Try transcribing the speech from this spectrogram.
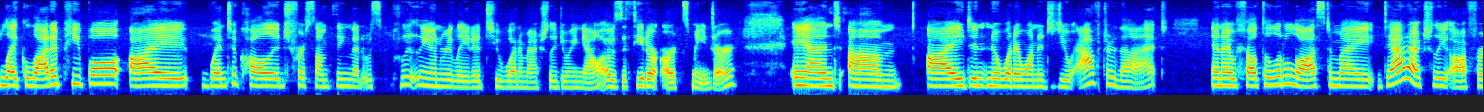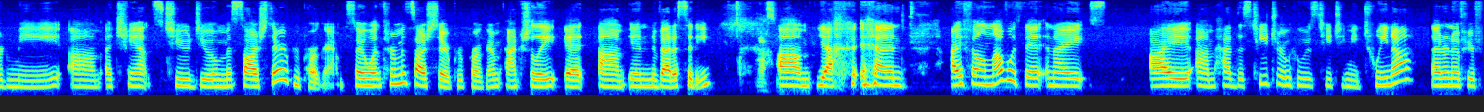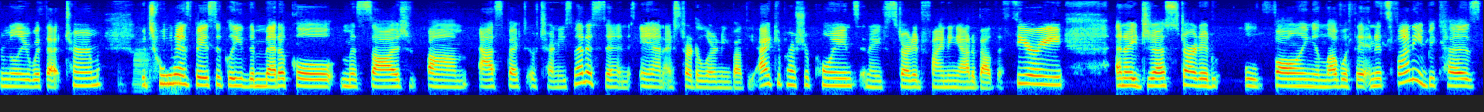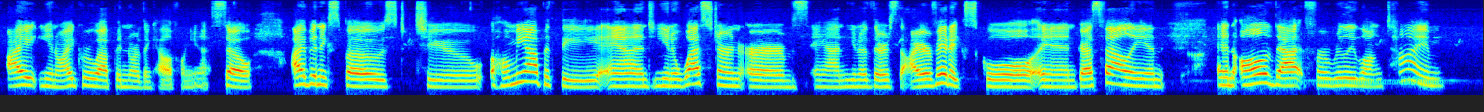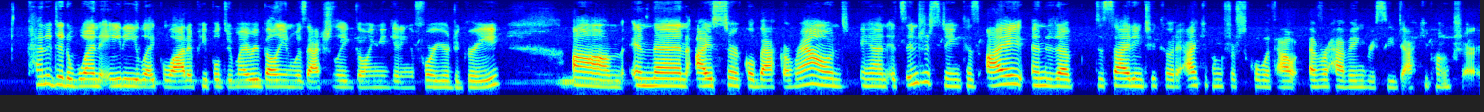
like a lot of people, I went to college for something that was completely unrelated to what I'm actually doing now. I was a theater arts major, and um, I didn't know what I wanted to do after that. And I felt a little lost. And my dad actually offered me um, a chance to do a massage therapy program. So I went through a massage therapy program actually at um, in Nevada City. Awesome. Um, yeah, and I fell in love with it, and I I um, had this teacher who was teaching me Tuina. I don't know if you're familiar with that term, Uh-huh. but Tuina is basically the medical massage um, aspect of Chinese medicine. And I started learning about the acupressure points, and I started finding out about the theory, and I just started falling in love with it. And it's funny because I, you know, I grew up in Northern California, so I've been exposed to homeopathy and you know Western herbs, and you know there's the Ayurvedic school in Grass Valley, and and all of that for a really long time. Kind of did a 180 like a lot of people do. My rebellion was actually going and getting a four year degree. Um, and then I circle back around, and it's interesting because I ended up deciding to go to acupuncture school without ever having received acupuncture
